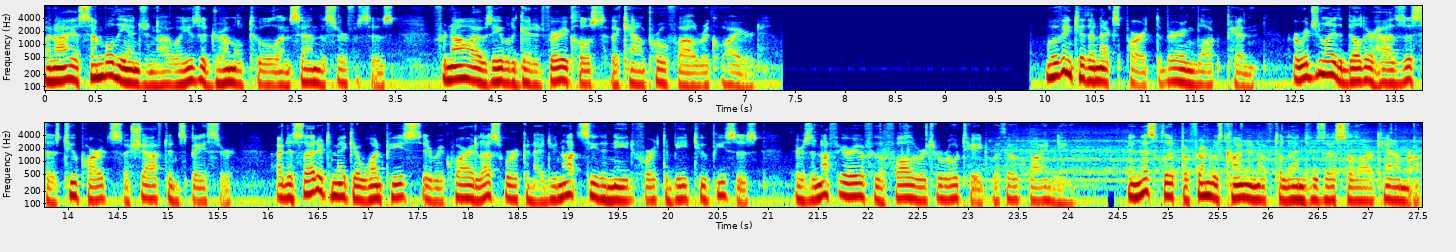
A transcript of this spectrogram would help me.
When I assemble the engine, I will use a Dremel tool and sand the surfaces. For now, I was able to get it very close to the cam profile required. Moving to the next part, the bearing block pin. Originally, the builder has this as two parts, a shaft and spacer. I decided to make it one piece. It required less work and I do not see the need for it to be two pieces. There is enough area for the follower to rotate without binding. In this clip, a friend was kind enough to lend his SLR camera.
